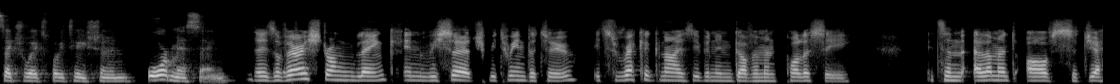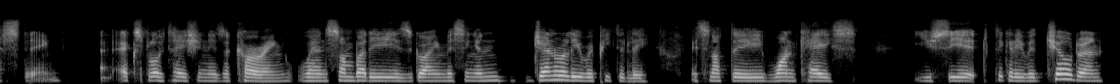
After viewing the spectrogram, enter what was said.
sexual exploitation or missing. There's a very strong link in research between the two. It's recognized even in government policy. It's an element of suggesting exploitation is occurring when somebody is going missing and generally repeatedly. It's not the one case you see it, particularly with children,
